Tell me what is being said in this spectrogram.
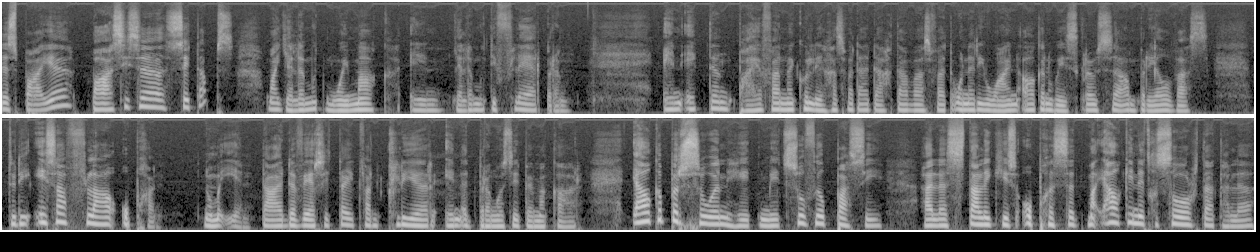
dis baie basiese setups, maar jy moet mooi maak en jy moet die flair bring. En ek dink baie van my kollegas wat daai dag daar was wat onder die Wine Argan Westgrow se umbreel was, toe die Essa Fla opgaan. Nommer 1, daai diversiteit van kleur en dit bring ons net bymekaar. Elke persoon het met soveel passie hulle stalletjies opgesit, maar elkeen het gesorg dat hulle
